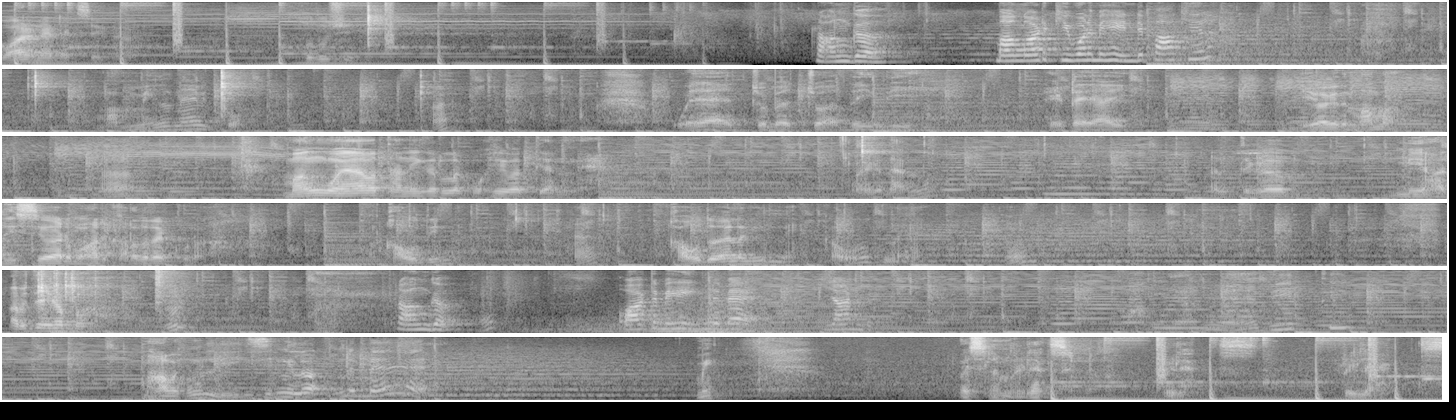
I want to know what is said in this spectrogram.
වාර නෑ ටැක්සි එක. පුදුෂි. රංග මං වාට කිව්වනේ මෙහෙ එන්න එපා කියලා. මම මෙහෙල නෑ. හා? ඔය ඇච්චෝ බැච්චෝ අද ඉඳී. හෙට යයි. ඒ වගේද මම. මං ඔයාව තනි කරලා කොහෙවත් යන්නේ. ඔයක දන්නවා? අනිත් එක මේ හදිස්සිය වල මොහරි කරදරයක් වුණා. කවුද ඉන්නේ? ඈ? කවුද ඔයාලා ඉන්නේ? කවුරුත් නෑ. අපි තේක බා. හ්ම්? රංග වාට මෙහෙ ඉන්න බෑ යන්න. මං යන්නේ නෑ දීප්ති. මාව එහෙම ලීසින් එලවන්න බෑ. මේ වෙස්ලම් රිලැක්ස්. රිලැක්ස්. රිලැක්ස්.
